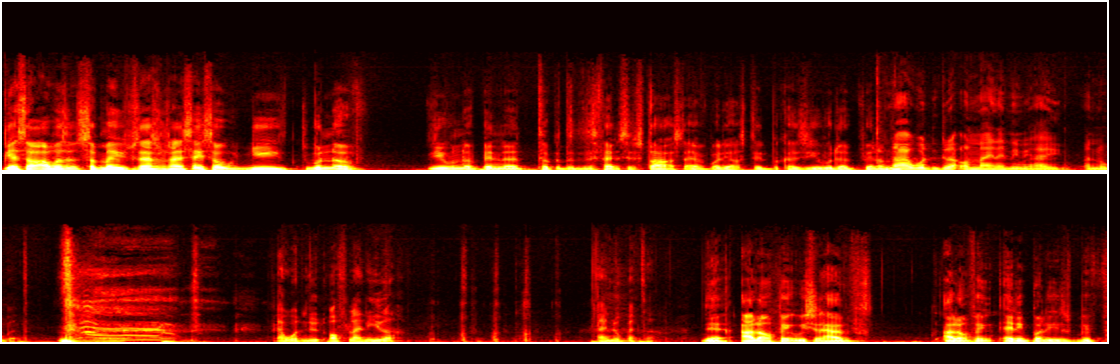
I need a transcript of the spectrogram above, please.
Yeah, so I wasn't. So maybe that's what to say. So you wouldn't have, you wouldn't have been a, took the defensive stance that everybody else did because you would have been on. No, the, I wouldn't do that online anyway. I, I know better. I wouldn't do it offline either. I know better. Yeah, I don't think we should have. I don't think anybody's. With,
